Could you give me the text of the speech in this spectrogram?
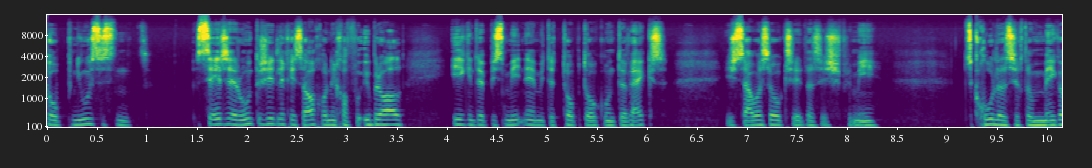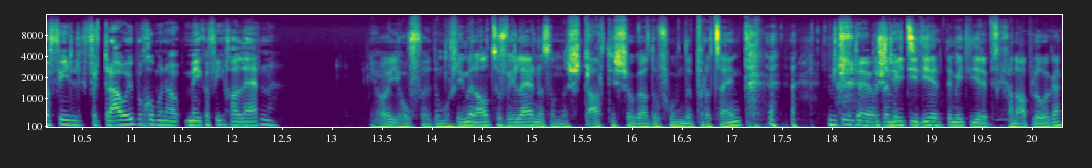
Top News. Es sind sehr, sehr unterschiedliche Sachen und ich kann von überall irgendetwas mitnehmen mit dem Top Talk unterwegs. Ist es auch so gewesen, das ist für mich das Coole, dass ich da mega viel Vertrauen bekomme und auch mega viel kann lernen ja, ich hoffe, du musst nicht mehr allzu viel lernen, sondern startest schon gerade auf 100 Prozent. damit, ich dir, damit ich dir etwas abschauen kann.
